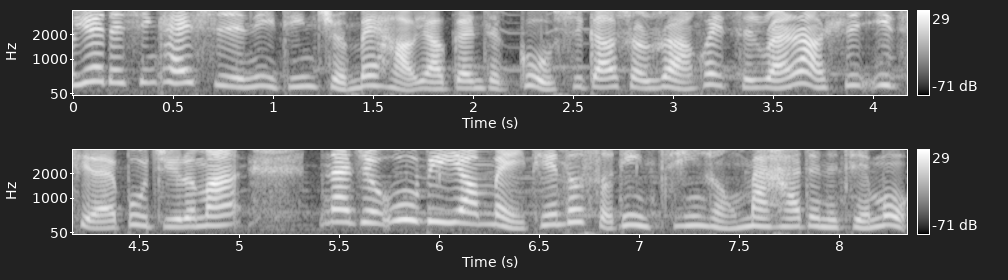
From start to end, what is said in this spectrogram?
月的新开始，你已经准备好要跟着股市高手阮慧慈阮老师一起来布局了吗？那就务必要每天都锁定金融曼哈顿的节目，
